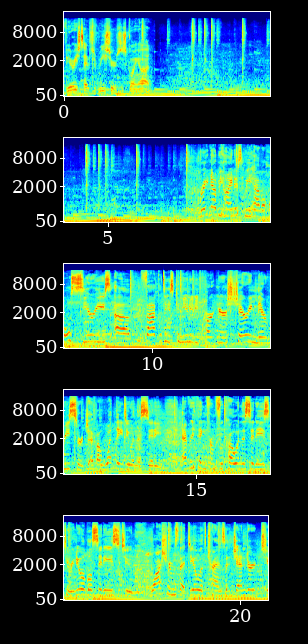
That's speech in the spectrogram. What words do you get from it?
various types of research that's going on. Now behind us we have a whole series of faculties, community partners sharing their research about what they do in the city. Everything from Foucault in the cities to renewable cities to washrooms that deal with transgender to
